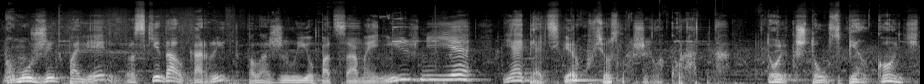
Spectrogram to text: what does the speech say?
Но мужик поверил, раскидал корыт, положил ее под самое нижнее и опять сверху все сложил аккуратно. Только что успел кончить,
